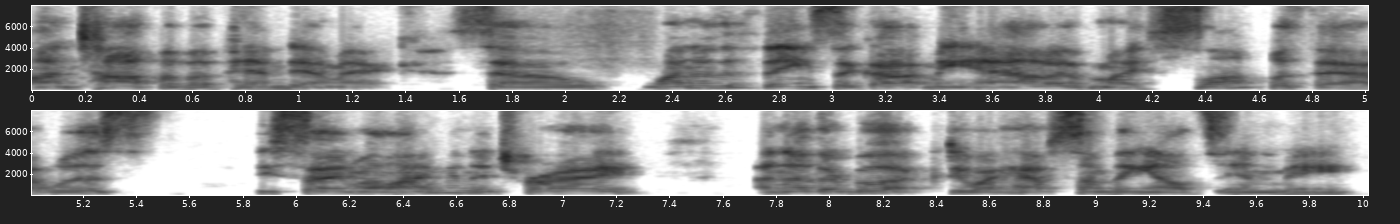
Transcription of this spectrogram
on top of a pandemic. So, one of the things that got me out of my slump with that was deciding, well, I'm going to try another book. Do I have something else in me?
